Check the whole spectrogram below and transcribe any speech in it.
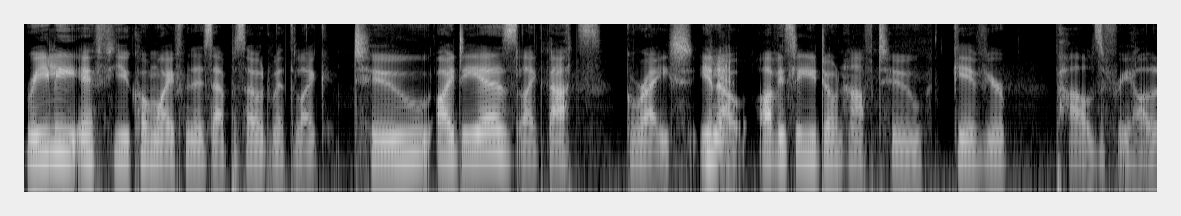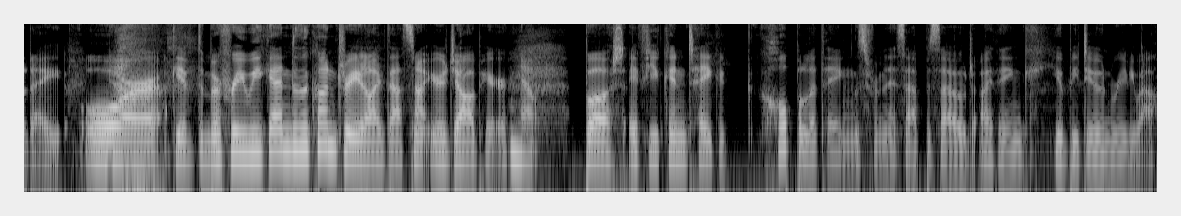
Really, if you come away from this episode with like two ideas, like that's great. You Yeah. know, obviously you don't have to give your pals a free holiday or give them a free weekend in the country. Like that's not your job here. No. But if you can take a couple of things from this episode, I think you'll be doing really well.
